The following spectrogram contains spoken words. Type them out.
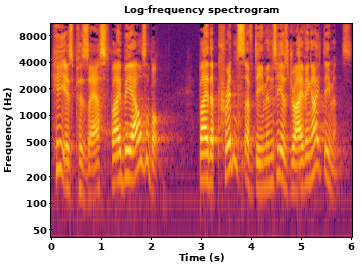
He is possessed by Beelzebul. By the prince of demons, he is driving out demons.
